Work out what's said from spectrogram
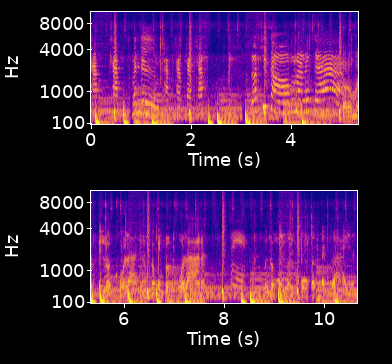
ชับชับมันดื่มชับชับชับชับรสที่สองมาแล้วจ้าตกลงมันเป็นรสโคลาเนี่ยมันก็เป็นรสโคลานะแปลกมันก็เป็นรสโคแบบแปลกๆนะ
